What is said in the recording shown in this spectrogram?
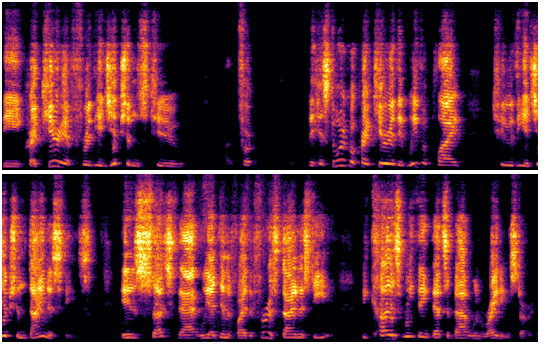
the criteria for the Egyptians to, uh, for the historical criteria that we've applied to the Egyptian dynasties is such that we identify the first dynasty because we think that's about when writing started.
